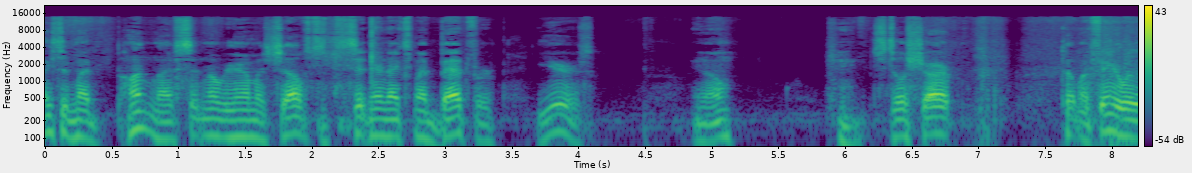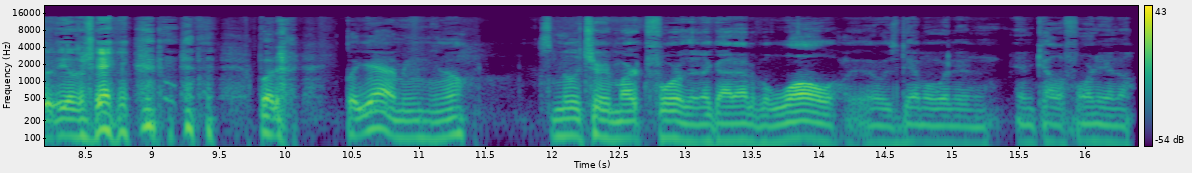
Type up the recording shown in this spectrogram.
I used to have my hunting knife sitting over here on my shelf, sitting here next to my bed for years. You know, still sharp cut my finger with it the other day. but but yeah, I mean, you know, it's a military Mark IV that I got out of a wall. I was demoing in in California in a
